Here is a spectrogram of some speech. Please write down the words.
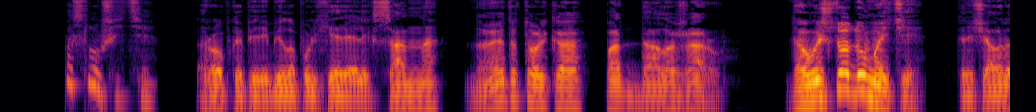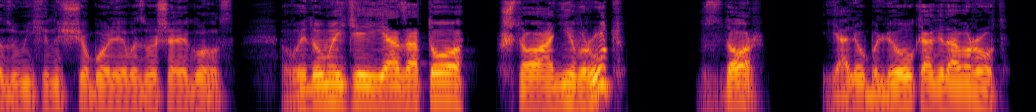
— Послушайте, — робко перебила Пульхерия Александровна, но это только поддало жару. — Да вы что думаете? — кричал Разумихин, еще более возвышая голос. — Вы думаете, я за то, что они врут? Вздор! Я люблю, когда врут.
